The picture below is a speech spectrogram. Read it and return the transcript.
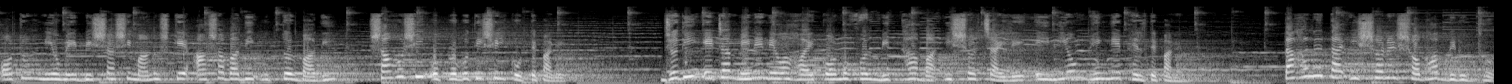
অটল নিয়মে বিশ্বাসী মানুষকে আশাবাদী, উত্তরবাদী, সাহসী ও প্রগতিশীল করতে পারে। যদি এটা মেনে নেওয়া হয়, কর্মফল মিথ্যা বা ঈশ্বর চাইলে এই নিয়ম ভেঙে ফেলতে পারেন। তাহলে তা ঈশ্বরের স্বভাব বিরুদ্ধ।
